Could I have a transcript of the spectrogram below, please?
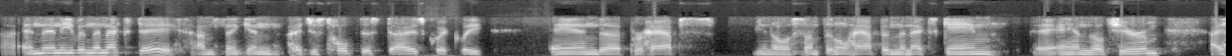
Uh, and then even the next day, I'm thinking, I just hope this dies quickly, and uh, perhaps you know something will happen the next game, and they'll cheer him. I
